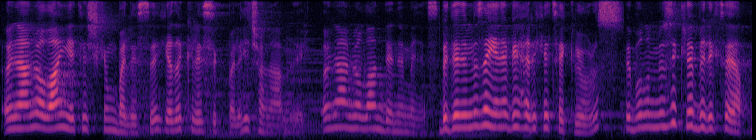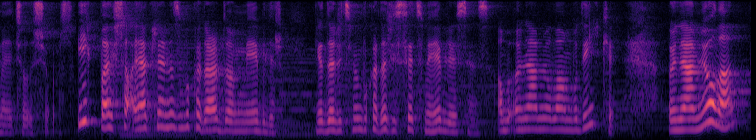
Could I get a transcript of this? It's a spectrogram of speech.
Önemli olan yetişkin balesi ya da klasik bale hiç önemli değil. Önemli olan denemeniz. Bedenimize yeni bir hareket ekliyoruz ve bunu müzikle birlikte yapmaya çalışıyoruz. İlk başta ayaklarınız bu kadar dönmeyebilir ya da ritmi bu kadar hissetmeyebilirsiniz. Ama önemli olan bu değil ki. Önemli olan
